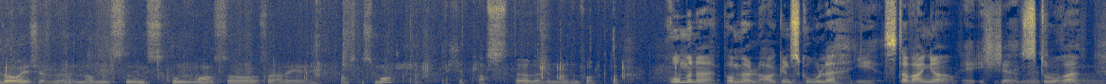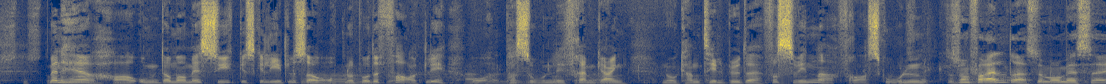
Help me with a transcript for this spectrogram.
da i selve undervisningsrommet, så, så er de ganske små. Det er ikke plass til veldig mange folk der. Rommene på Møllhagen skole i Stavanger er ikke store. Men her har ungdommer med psykiske lidelser oppnådd både faglig og personlig fremgang. Nå kan tilbudet forsvinne fra skolen. Som foreldre så må vi si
